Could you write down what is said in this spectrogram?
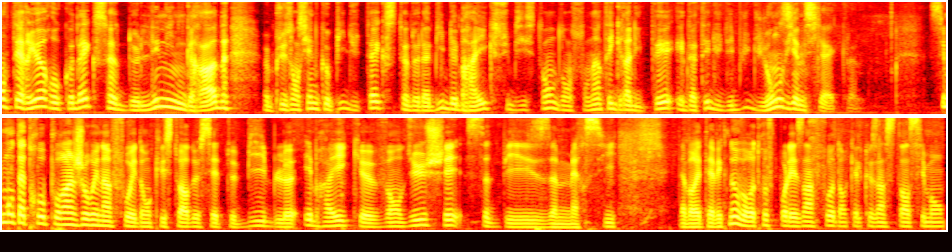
antérieur au codex de Leningrad, plus ancienne copie du texte de la Bible hébraïque subsistant dans son intégralité et datée du début du XIe siècle. Simon Tatro pour un jour une info et donc l'histoire de cette Bible hébraïque vendue chez Sotheby's. Merci d'avoir été avec nous. On vous retrouve pour les infos dans quelques instants, Simon.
